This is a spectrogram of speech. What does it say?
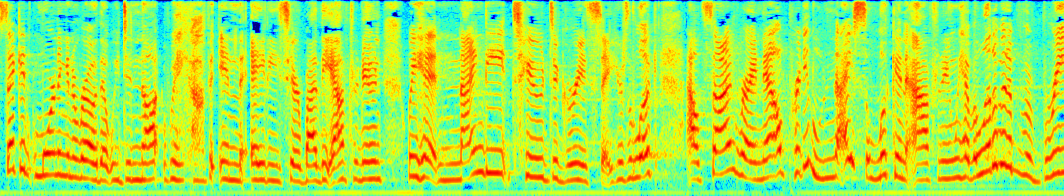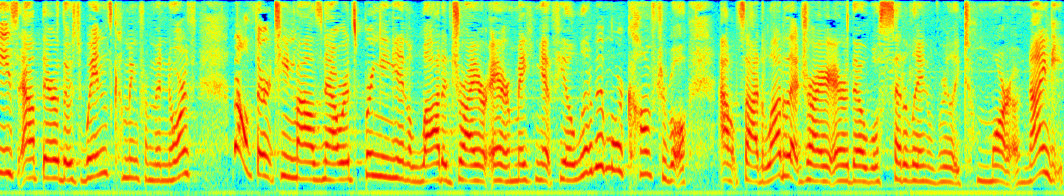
second morning in a row that we did not wake up in the 80s here. By the afternoon, we hit 92 degrees today. Here's a look outside right now. Pretty nice looking afternoon. We have a little bit of a breeze out there. Those winds coming from the north, about 13 miles an hour. It's bringing in a lot of drier air, making it feel a little bit more comfortable outside. A lot of that drier air, though, will settle in really tomorrow. 90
